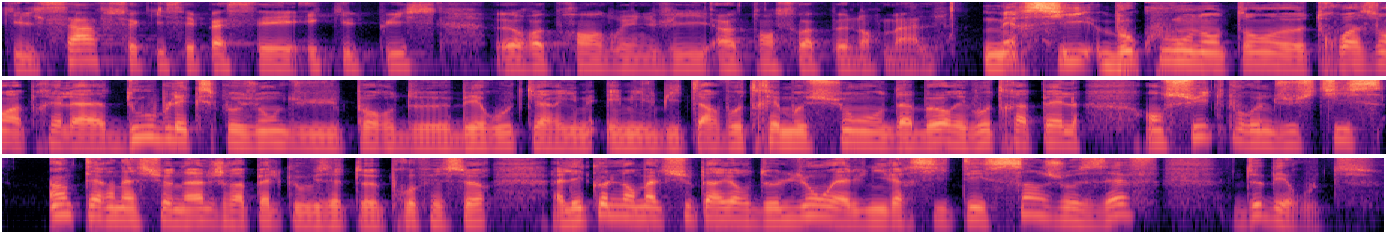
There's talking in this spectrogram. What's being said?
qu'ils savent ce qui s'est passé et qu'ils puissent euh, reprendre une vie un tant soit peu normale. Merci beaucoup. On entend euh, trois ans après la double explosion du port de Karim Émile Bittard. Votre émotion d'abord et votre appel ensuite pour une justice internationale. Je rappelle que vous êtes professeur à l'École normale supérieure de Lyon et à l'Université Saint-Joseph de Beyrouth.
